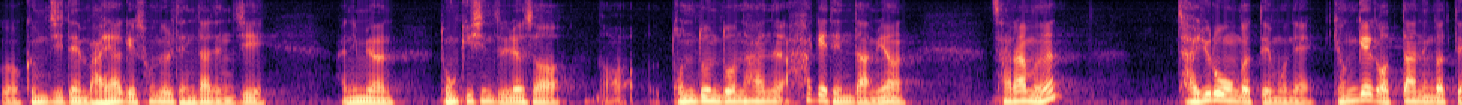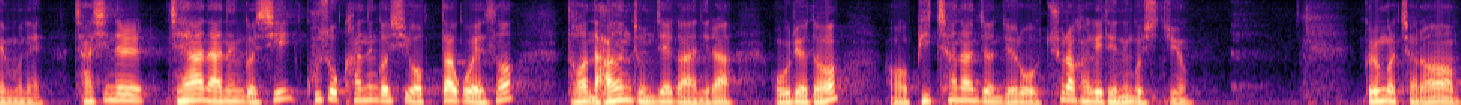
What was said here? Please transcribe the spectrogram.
어, 금지된 마약에 손을 댄다든지 아니면 돈귀신 들려서 어, 돈돈돈 하게 된다면 사람은 자유로운 것 때문에 경계가 없다는 것 때문에 자신을 제한하는 것이 구속하는 것이 없다고 해서 더 나은 존재가 아니라 오히려 더 어, 비천한 존재로 추락하게 되는 것이지요. 그런 것처럼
